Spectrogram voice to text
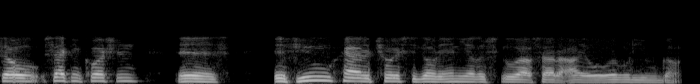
So, second question is: If you had a choice to go to any other school outside of Iowa, where would you have gone?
